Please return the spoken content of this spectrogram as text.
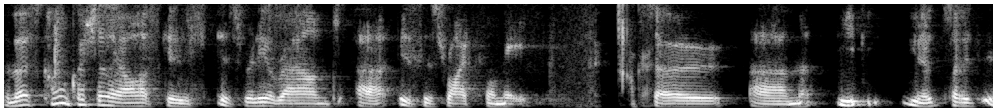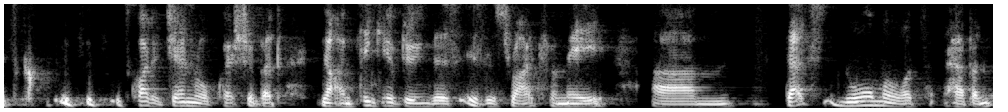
most common question they ask is is really around: uh, Is this right for me? Okay. So um, you, you, know, so it's, it's it's it's quite a general question, but you know, I'm thinking of doing this. Is this right for me? Um, that's normal what's happened.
